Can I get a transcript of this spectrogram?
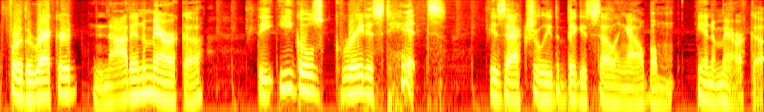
For the record, not in America, the Eagles' greatest hits is actually the biggest selling album in America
